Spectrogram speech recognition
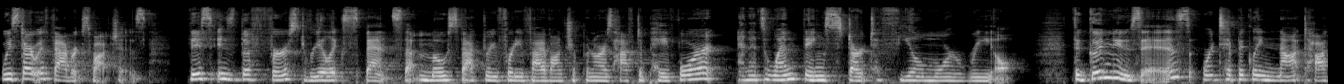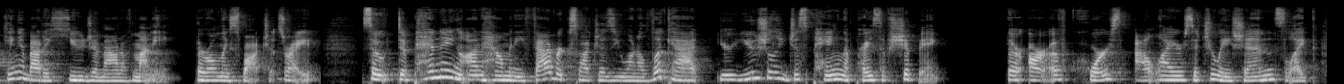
We start with fabric swatches. This is the first real expense that most Factory 45 entrepreneurs have to pay for, and it's when things start to feel more real. The good news is we're typically not talking about a huge amount of money. They're only swatches, right? So depending on how many fabric swatches you want to look at, you're usually just paying the price of shipping. There are, of course, outlier situations like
